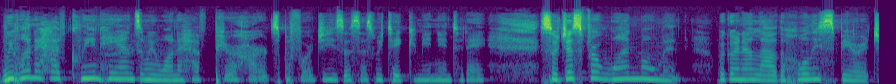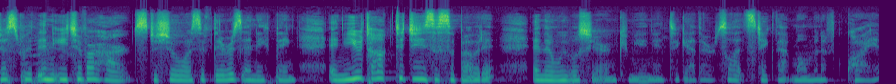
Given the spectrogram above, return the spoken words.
We want to have clean hands and we want to have pure hearts before Jesus as we take communion today. So, just for one moment, we're going to allow the Holy Spirit just within each of our hearts to show us if there is anything. And you talk to Jesus about it, and then we will share in communion together. So, let's take that moment of quiet.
